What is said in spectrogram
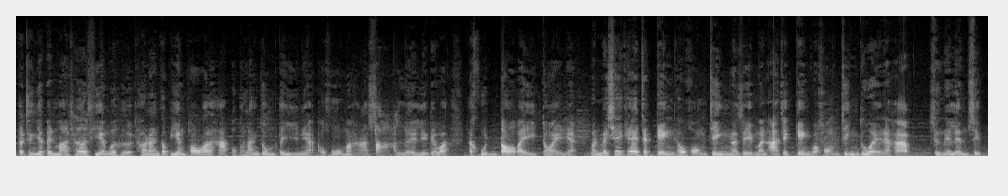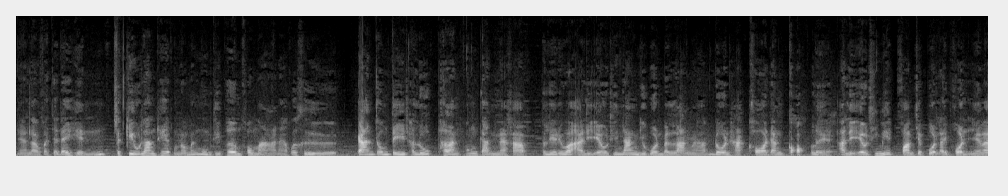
แต่ถึงจะเป็นมาเธอร์เทียมก็เหอะเท่านั้นก็เพียงพอแล้วฮะเพราะพลังโจมตีเนี่ยโอ้โหมหาศาลเลยเรียกได้ว่าถ้าขุนต่อไปอีกหน่อยเนี่ยมันไม่ใช่แค่จะเก่งเท่าของจริงนะสิมันอาจจะเก่งกว่าของจริงด้วยนะครับซึ่งในเล่ม 10เนี่ยเราก็จะได้เห็นสกิลร่างเทพของน้องแมงมุมที่เพิ่มเข้ามานะครับก็คือ การโจมตีทะลุพลังป้องกันนะครับก็เรียกได้ว่าอาริเอลที่นั่งอยู่บนบัลลังก์นะครับโดนหักคอดังก๊อกเลยอาริเอลที่มีความเจ็บปวดไร้ผลใช่ไหม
